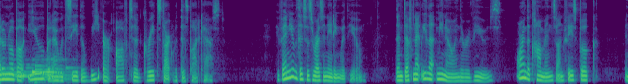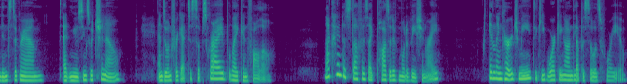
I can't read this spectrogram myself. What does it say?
I don't know about you, but I would say that we are off to a great start with this podcast. If any of this is resonating with you, then definitely let me know in the reviews or in the comments on Facebook and Instagram at Musings with Chanel. And don't forget to subscribe, like, and follow. That kind of stuff is like positive motivation, right? It'll encourage me to keep working on the episodes for you.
